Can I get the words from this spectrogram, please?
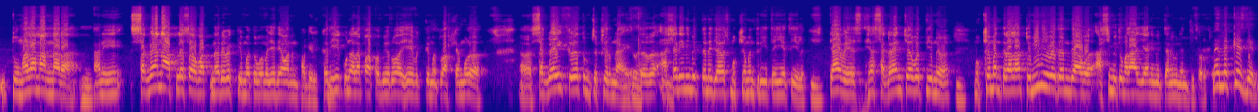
तुम्हाला मानणारा आणि सगळ्यांना आपलंसं वाटणारं व्यक्तिमत्व म्हणजे देवानंद पाटील. कधीही कुणाला पापबिरो हे व्यक्तिमत्व असल्यामुळं अं, सगळ्याहीकडे तुमचं फिरणं आहे. हो. तर आषाढी निमित्ताने ज्यावेळेस मुख्यमंत्री इथे येतील त्यावेळेस ह्या सगळ्यांच्या वतीनं मुख्यमंत्र्याला तुम्ही निवेदन द्यावं अशी मी तुम्हाला या निमित्ताने विनंती करतो. नाही नक्कीच देत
